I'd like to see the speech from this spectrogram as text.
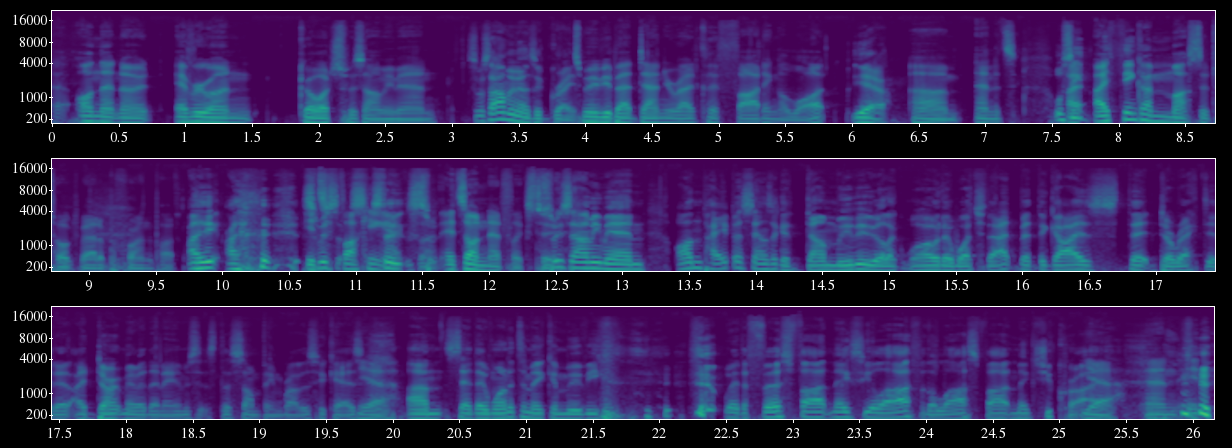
uh, on that note, everyone go watch Swiss Army Man. Swiss Army Man's a great It's a movie about Daniel Radcliffe farting a lot. Yeah. Um, and it's. Well, see, I, I think I must have talked about it before on the pod. I think I, It's Swiss, fucking so- excellent. it's on Netflix too. Swiss Army Man on paper sounds like a dumb movie. You're like, why would I watch that? But the guys that directed it, I don't remember their names. It's the something brothers. Who cares? yeah. Um, said they wanted to make a movie where the first fart makes you laugh and the last fart makes you cry. Yeah. And it,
